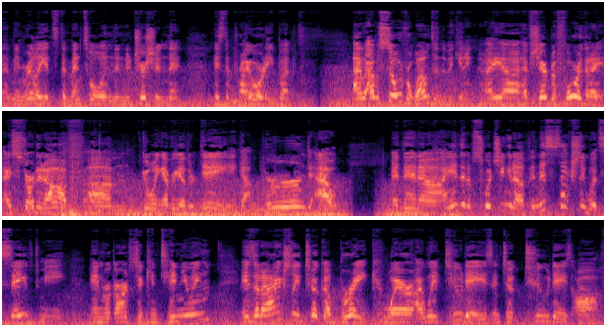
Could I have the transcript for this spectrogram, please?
I mean, really, it's the mental and the nutrition that is the priority. But I, I was so overwhelmed in the beginning. I uh, have shared before that I, I started off um, going every other day and got burned out and then uh, I ended up switching it up. And this is actually what saved me in regards to continuing is that I actually took a break where I went two days and took two days off.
